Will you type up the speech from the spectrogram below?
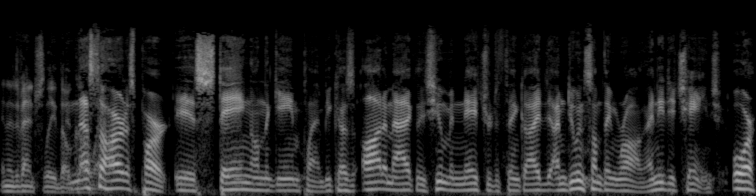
and eventually they'll And that's in. the hardest part is staying on the game plan because automatically it's human nature to think I, I'm doing something wrong. I need to change, or "F-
